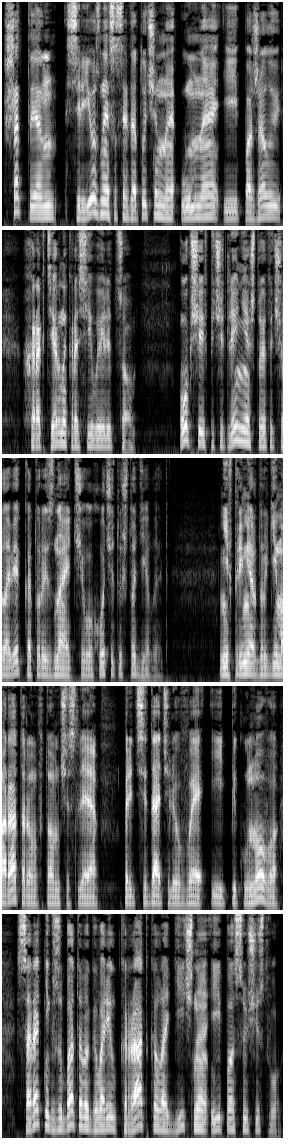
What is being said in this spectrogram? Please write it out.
Шатен, серьезное, сосредоточенное, умное и, пожалуй, характерно красивое лицо. Общее впечатление, что это человек, который знает, чего хочет и что делает. Не в пример другим ораторам, в том числе председателю В. И. Пекунову, соратник Зубатова говорил кратко, логично и по существу.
